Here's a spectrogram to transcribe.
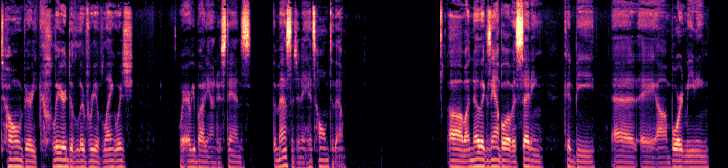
tone, very clear delivery of language, where everybody understands the message and it hits home to them. Um, another example of a setting could be at a um, board meeting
